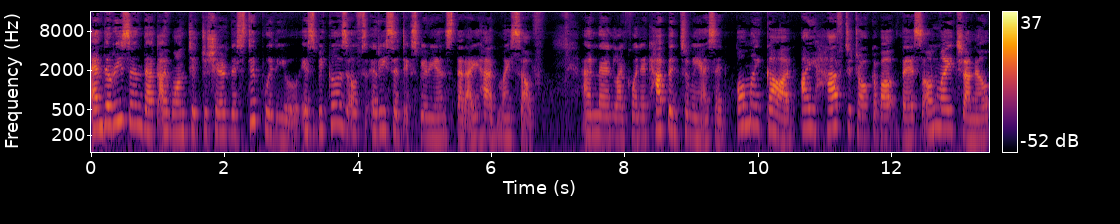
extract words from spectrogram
And the reason that I wanted to share this tip with you is because of a recent experience that I had myself. And then like when it happened to me, I said, oh my God, I have to talk about this on my channel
